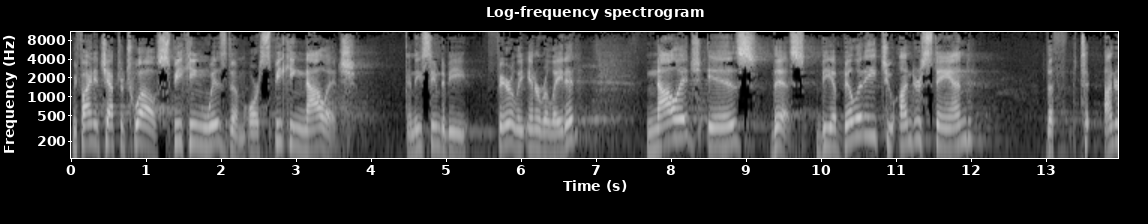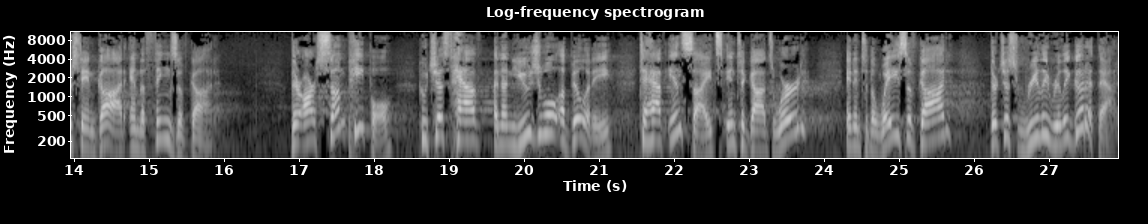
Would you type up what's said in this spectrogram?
We find in chapter 12 speaking wisdom or speaking knowledge, and these seem to be fairly interrelated. Knowledge is this the ability to understand the to understand God and the things of God. There are some people who just have an unusual ability to have insights into God's Word and into the ways of God. They're just really, really good at that.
